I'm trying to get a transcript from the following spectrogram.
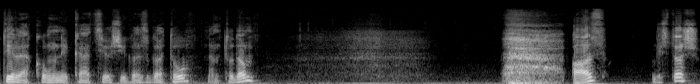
tényleg kommunikációs igazgató, nem tudom, az, biztos,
